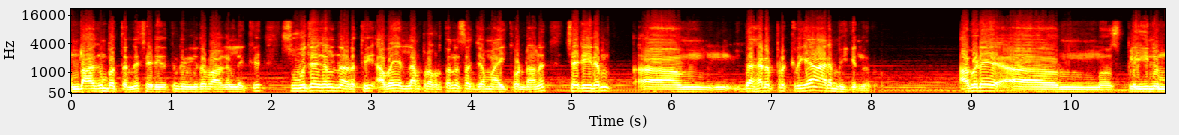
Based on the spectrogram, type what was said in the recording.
ഉണ്ടാകുമ്പോൾ തന്നെ ശരീരത്തിന്റെ വിവിധ ഭാഗങ്ങളിലേക്ക് സൂചനകൾ നടത്തി അവയെല്ലാം പ്രവർത്തന സജ്ജമായിക്കൊണ്ടാണ് ശരീരം ദഹന പ്രക്രിയ ആരംഭിക്കുന്നത്. അവിടെ സ്പ്ലീനും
